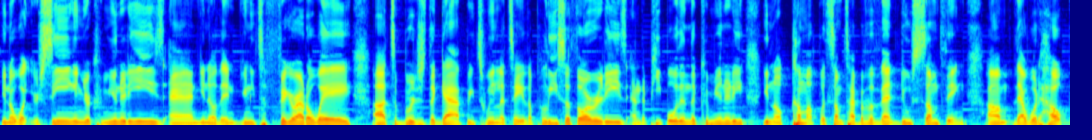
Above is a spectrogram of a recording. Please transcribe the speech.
you know, what you're seeing in your communities, and, you know, then you need to figure out a way uh, to bridge the gap between, let's say, the police authorities and the people within the community, you know, come up with some type of event, do something um, that would help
